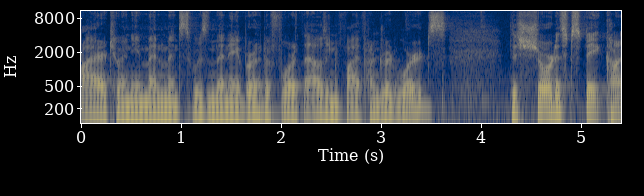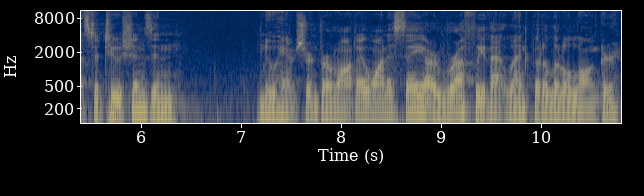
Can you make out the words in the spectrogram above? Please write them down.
prior to any amendments was in the neighborhood of 4,500 words. The shortest state constitutions in New Hampshire and Vermont, I want to say, are roughly that length, but a little longer.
